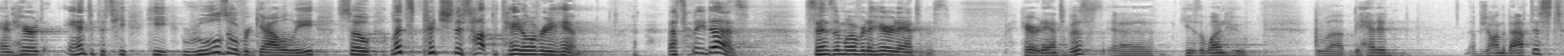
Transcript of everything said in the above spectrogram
And Herod Antipas, he, he rules over Galilee. So let's pitch this hot potato over to him. That's what he does. Sends him over to Herod Antipas. Herod Antipas, uh, he's the one who, who uh, beheaded John the Baptist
